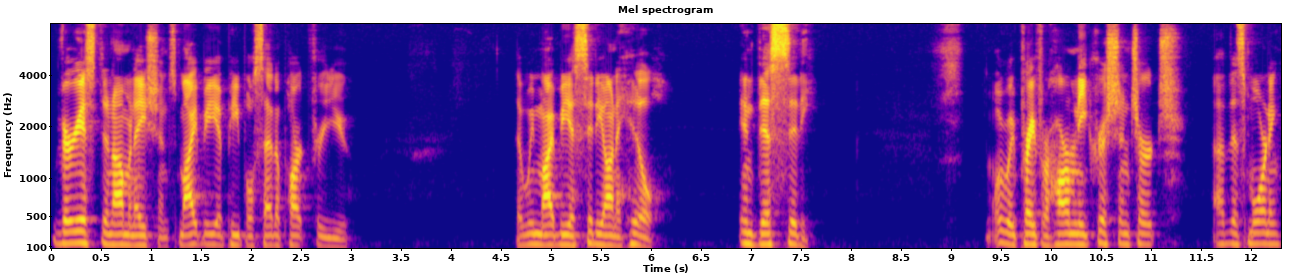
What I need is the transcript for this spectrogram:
various denominations, might be a people set apart for you. That we might be a city on a hill in this city. Lord, we pray for Harmony Christian Church uh, this morning,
